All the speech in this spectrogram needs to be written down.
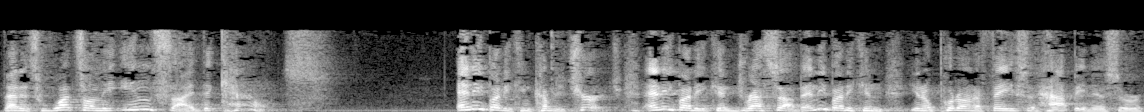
that it's what's on the inside that counts. Anybody can come to church. Anybody can dress up. Anybody can, you know, put on a face of happiness or,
